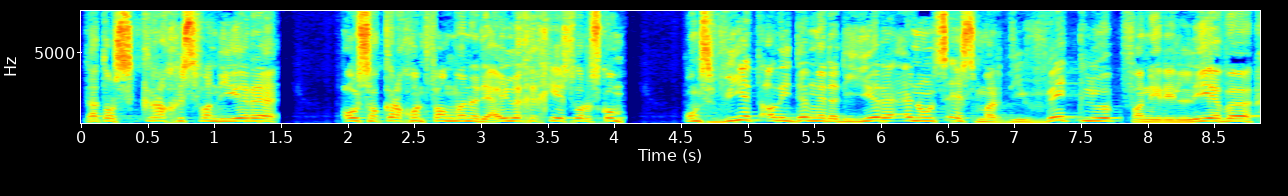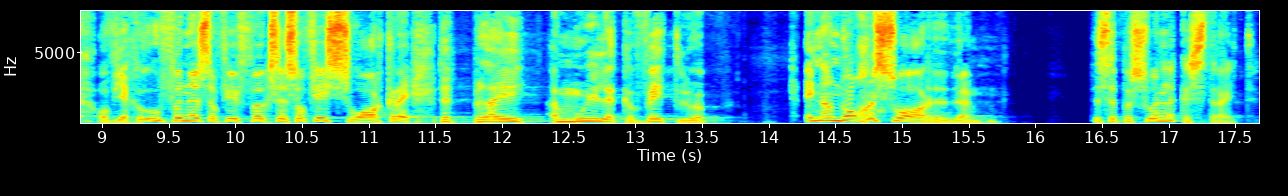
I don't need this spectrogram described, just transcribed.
dat ons krag is van die Here. Ons sal krag ontvang wanneer die Heilige Gees oor ons kom. Ons weet al die dinge dat die Here in ons is, maar die wedloop van hierdie lewe, of jy geoefen is of jy fiks is of jy swaar kry, dit bly 'n moeilike wedloop. En dan nog 'n swaarder ding. Dis 'n persoonlike stryd.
